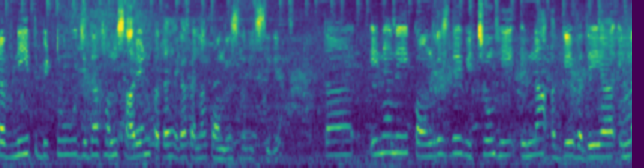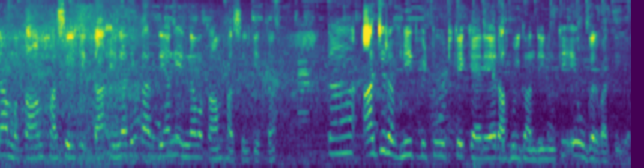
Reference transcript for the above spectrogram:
ਰਵਨੀਤ, ਬਿੱਟੂ ਜਿੱਦਾਂ ਤੁਹਾਨੂੰ ਸਾਰਿਆਂ ਨੂੰ ਪਤਾ ਹੈਗਾ ਪਹਿਲਾਂ ਕਾਂਗਰਸ ਦੇ ਵਿੱਚ ਸੀਗੇ, ਤਾਂ ਇਹਨਾਂ ਨੇ ਕਾਂਗਰਸ ਦੇ ਵਿੱਚੋਂ ਹੀ ਇੰਨਾ ਅੱਗੇ ਵਧੇ ਆ ਇੰਨਾ ਮਕਾਮ ਹਾਸਿਲ ਕੀਤਾ, ਇਹਨਾਂ ਦੇ ਘਰਦਿਆਂ ਨੇ ਇੰਨਾ ਮਕਾਮ ਹਾਸਿਲ ਕੀਤਾ। ਤਾਂ ਅੱਜ ਰਵਨੀਤ, ਬਿੱਟੂ ਉੱਠ ਕੇ ਕਹਿ ਰਿਹਾ ਰਾਹੁਲ ਗਾਂਧੀ ਨੂੰ ਕਿ ਇਹ ਉਗਰਵਾਦੀ ਹੈ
